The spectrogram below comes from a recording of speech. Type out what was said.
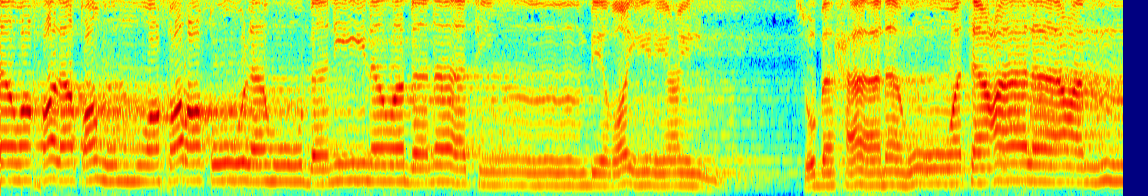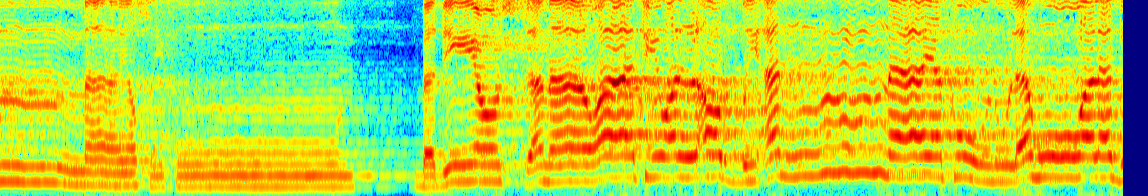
وخلقهم وخرقوا له بنين وبنات بغير علم. سبحانه وتعالى عما يصفون. بديع السماوات والأرض أنا يكون له ولد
